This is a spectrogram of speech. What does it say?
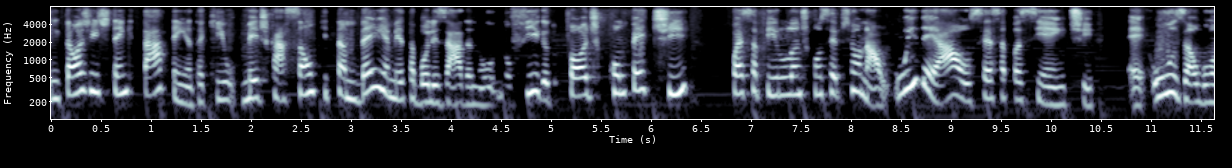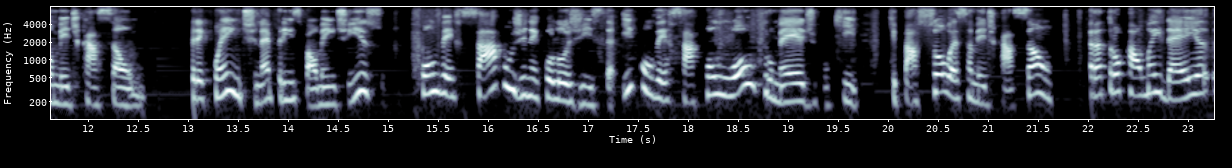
Então a gente tem que estar tá atenta que medicação que também é metabolizada no, no fígado pode competir com essa pílula anticoncepcional. O ideal, se essa paciente é, usa alguma medicação frequente, né, principalmente isso, conversar com o ginecologista e conversar com o outro médico que, que passou essa medicação para trocar uma ideia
